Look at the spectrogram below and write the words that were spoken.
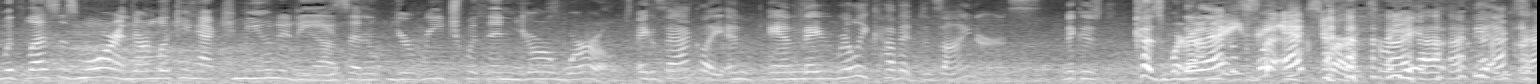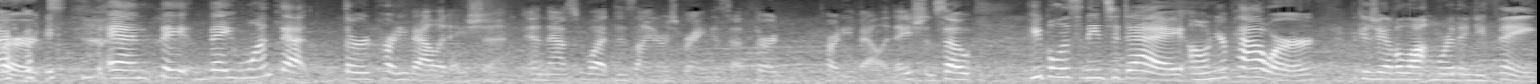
with less is more, and they're looking at communities and your reach within your world. Exactly, and and they really covet designers because we're they're ex- we're experts, right? Yeah, the exactly. experts, and they they want that third party validation, and that's what designers bring is that third party validation. So, people listening today, own your power because you have a lot more than you think,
